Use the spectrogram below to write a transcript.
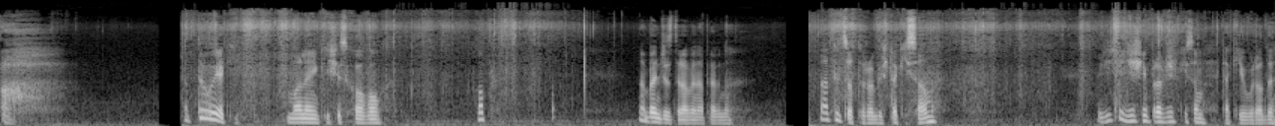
A tu jaki maleńki się schował. Hop. No będzie zdrowy na pewno. A ty co tu robisz taki sam? Widzicie, dzisiaj prawdziwki są takiej urody.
